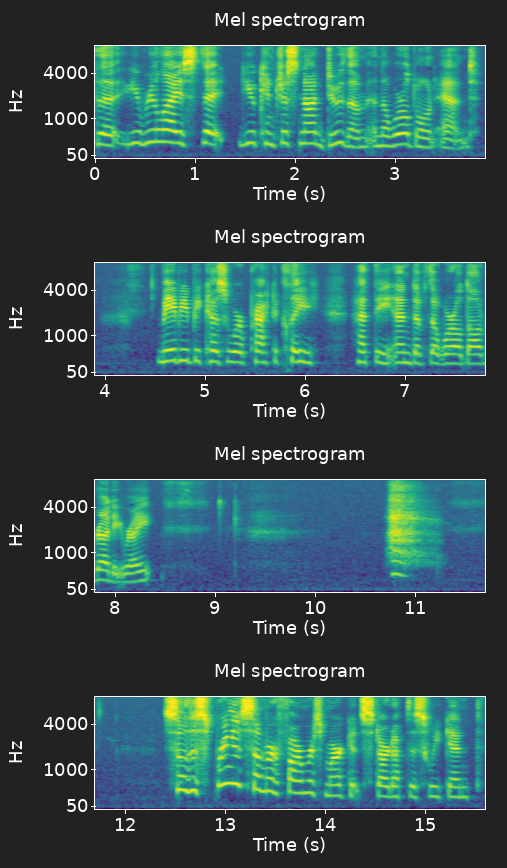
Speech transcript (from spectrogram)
the you realize that you can just not do them and the world won't end. Maybe because we're practically at the end of the world already, right? so the spring and summer farmers markets start up this weekend,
